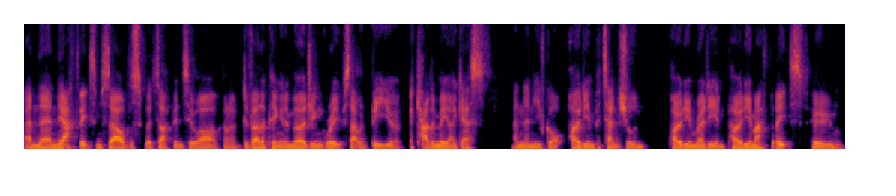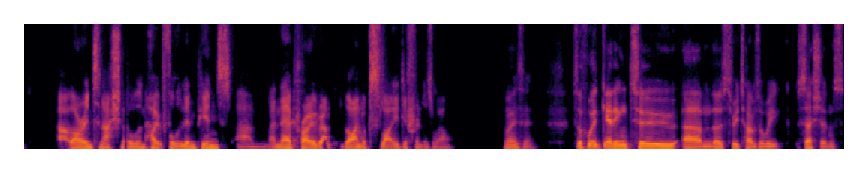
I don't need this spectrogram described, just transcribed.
And then the athletes themselves are split up into our kind of developing and emerging groups. That would be your academy, I guess. And then you've got podium potential and podium ready and podium athletes who mm. are international and hopeful Olympians. Um, and their program design looks slightly different as well. Amazing. So if we're getting to um, those three times a week sessions,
